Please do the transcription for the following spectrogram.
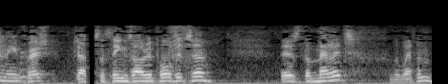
anything fresh? Just the things I reported, sir. There's the mallet, the weapon.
